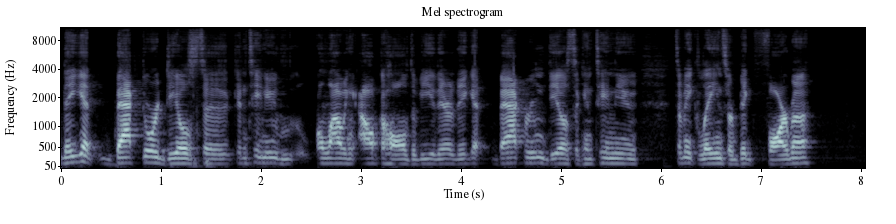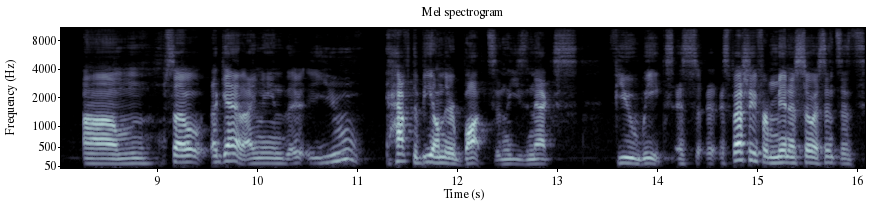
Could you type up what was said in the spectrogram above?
they get backdoor deals to continue allowing alcohol to be there. They get backroom deals to continue to make lanes for big pharma. Um, so again, I mean, you have to be on their butts in these next few weeks, especially for Minnesota, since it's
